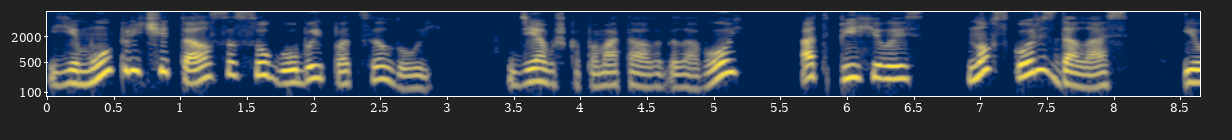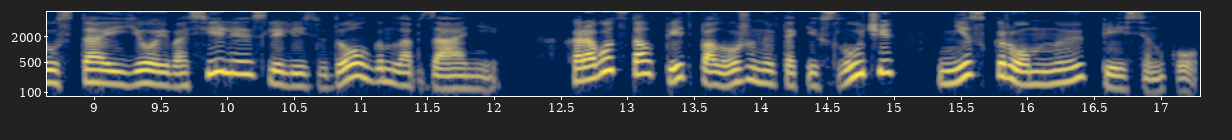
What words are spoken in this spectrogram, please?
ему причитался сугубый поцелуй. Девушка помотала головой, отпихиваясь, но вскоре сдалась, и уста ее и Василия слились в долгом лапзании. Хоровод стал петь положенную в таких случаях нескромную песенку.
